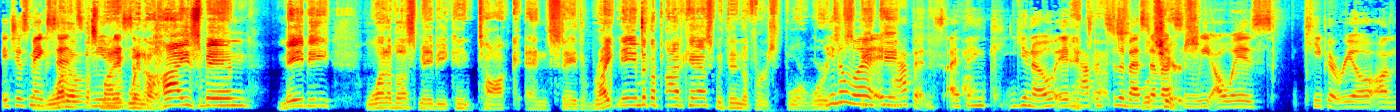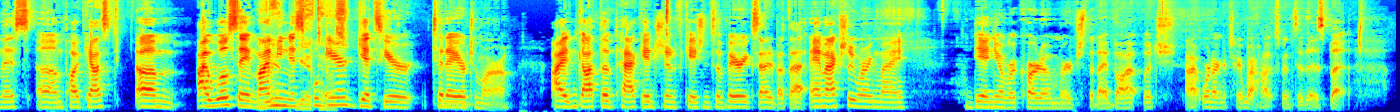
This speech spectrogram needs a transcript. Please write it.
It just makes One sense. of us might win a Municipal. Heisman, maybe. One of us maybe can talk and say the right name of the podcast within the first four words. You know what? It happens. I think you know it, It happens to the best Well, of us, and we always keep it real on this um, podcast. Um, I will say my Yeah, yeah, municipal gear gets here today or tomorrow. I got the package notification, so very excited about that. I'm actually wearing my Daniel Ricciardo merch that I bought, which I, we're not going to talk about how expensive it is, but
